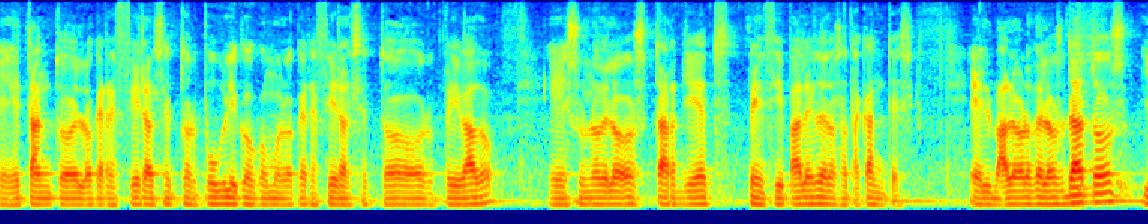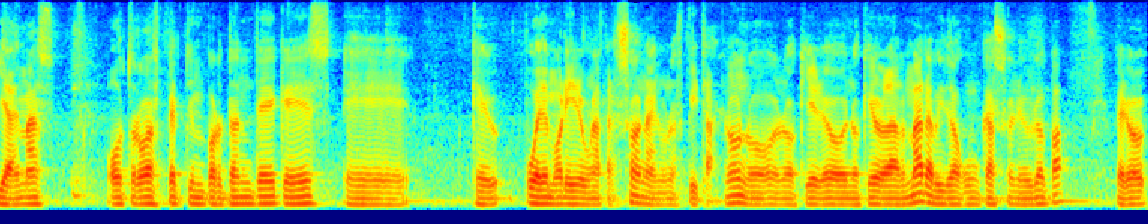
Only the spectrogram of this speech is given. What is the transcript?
eh, tanto en lo que refiere al sector público como en lo que refiere al sector privado, es uno de los targets principales de los atacantes. El valor de los datos y además otro aspecto importante que es eh, que puede morir una persona en un hospital. ¿no? Quiero, alarmar, ha habido algún caso en Europa pero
